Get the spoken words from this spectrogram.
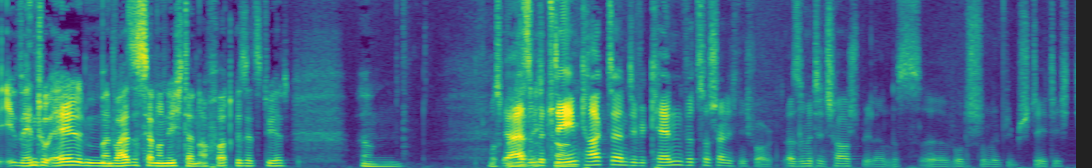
äh, eventuell, man weiß es ja noch nicht, dann auch fortgesetzt wird, ähm, muss man Ja, halt also mit schauen. den Charakteren, die wir kennen, wird es wahrscheinlich nicht vor. Also mit den Schauspielern, das äh, wurde schon irgendwie bestätigt.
